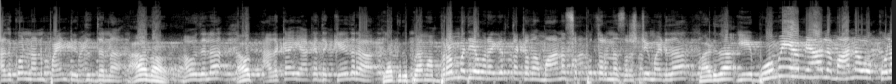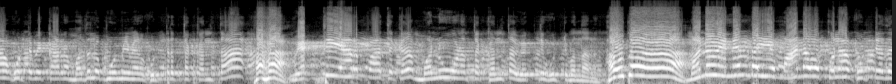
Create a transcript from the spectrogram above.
ಅದಕ್ಕೊಂದು ನನ್ನ ಪಾಯಿಂಟ್ ಇದ್ದದ್ದನ್ನ. ಹೌದೌದು. ಹೌದಲ್ಲ? ಹೌದ್. ಅದಕ್ಕಾಗಿ ಯಾಕದ ಕೇಳಿದ್ರ? ನಮ್ಮ ಬ್ರಹ್ಮದೇವರಾಗಿರ್ತಕ್ಕಂಥ ಮಾನಸ ಪುತ್ರನ ಸೃಷ್ಟಿ ಮಾಡಿದ. ಮಾಡಿದ? ಈ ಭೂಮಿಯ ಮ್ಯಾಲ ಮಾನವ ಕುಲ ಹುಟ್ಟಬೇಕಾದ್ರೆ ಮೊದಲ ಭೂಮಿ ಮೇಲೆ ಹುಟ್ಟಿರ್ತಕ್ಕಂಥ ಹಾ, ಹಾ. ವ್ಯಕ್ತಿ ಯಾರಪ್ಪ ಅಂತ ಕೇಳಿದ್ರೆ ಮನು ಅನ್ನತಕ್ಕಂತ ವ್ಯಕ್ತಿ ಹುಟ್ಟಿ ಬಂದಾನ. ಹೌದಾ? ಮನುವಿನಿಂದ ಈ ಮಾನವ ಕುಲ ಹುಟ್ಟದ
